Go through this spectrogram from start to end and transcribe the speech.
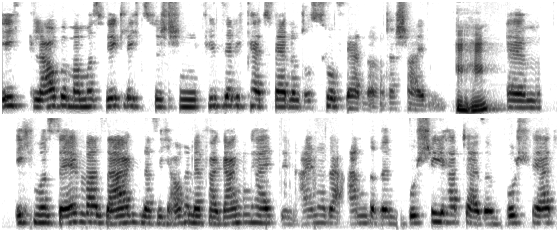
Ich glaube, man muss wirklich zwischen Vielseitigkeitspferden und Dressurpferden unterscheiden. Mhm. Ähm, ich muss selber sagen, dass ich auch in der Vergangenheit den ein oder anderen Buschi hatte, also ein Buschpferd,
